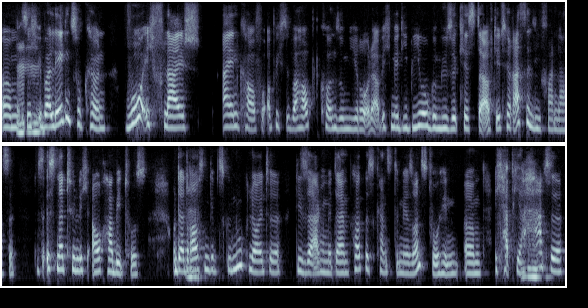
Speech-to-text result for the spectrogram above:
ähm, mhm. sich überlegen zu können, wo ich Fleisch einkaufe, ob ich es überhaupt konsumiere oder ob ich mir die Biogemüsekiste auf die Terrasse liefern lasse. Das ist natürlich auch Habitus. Und da draußen gibt es genug Leute, die sagen, mit deinem Purpose kannst du mir sonst wohin. Ähm, ich habe hier mhm. harte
